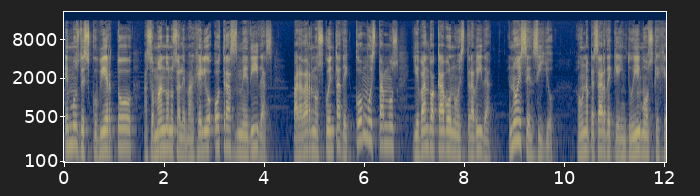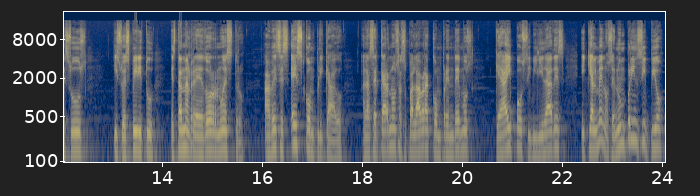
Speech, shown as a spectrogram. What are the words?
hemos descubierto, asomándonos al Evangelio, otras medidas para darnos cuenta de cómo estamos llevando a cabo nuestra vida. No es sencillo. aun a pesar de que intuimos que Jesús y su Espíritu están alrededor nuestro, a veces es complicado. Al acercarnos a su palabra comprendemos que hay posibilidades y que al menos en un principio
